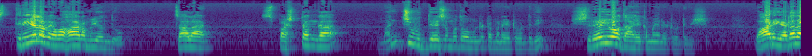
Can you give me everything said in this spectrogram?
స్త్రీల వ్యవహారం యందు చాలా స్పష్టంగా మంచి ఉద్దేశముతో ఉండటం అనేటువంటిది శ్రేయోదాయకమైనటువంటి విషయం. వారి ఎడల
